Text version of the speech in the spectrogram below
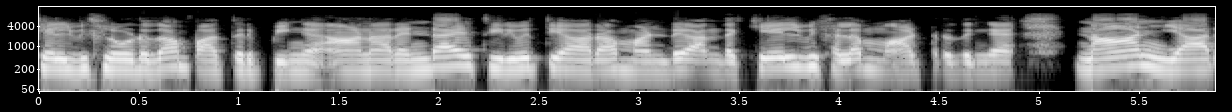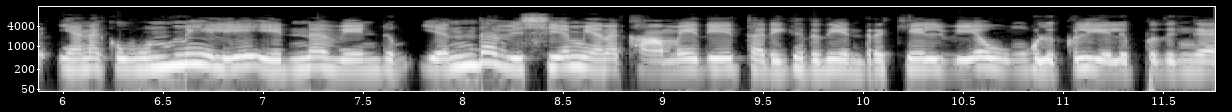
கேள்விகளோடு தான் பார்த்திருப்பீங்க. ஆனா ரெண்டாயிரத்தி இருபத்தி ஆறாம் ஆண்டு அந்த கேள்விகளை மாற்றுதுங்க. நான் யார் எனக்கு உண்மையிலேயே என்ன வேண்டும் எந்த விஷயம் எனக்கு அமைதியை தருகிறது என்ற கேள்வியை உங்க உங்களுக்குள் எழுப்புதுங்க.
